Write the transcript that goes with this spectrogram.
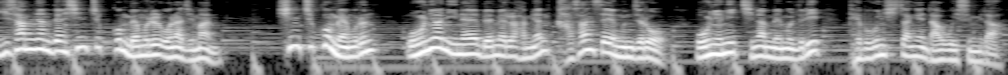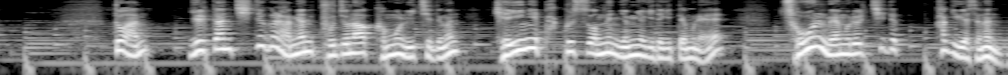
2, 3년 된 신축구 매물을 원하지만 신축구 매물은 5년 이내에 매매를 하면 가산세의 문제로 5년이 지난 매물들이 대부분 시장에 나오고 있습니다. 또한 일단 취득을 하면 구조나 건물 위치 등은 개인이 바꿀 수 없는 영역이 되기 때문에 좋은 매물을 취득하기 위해서는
